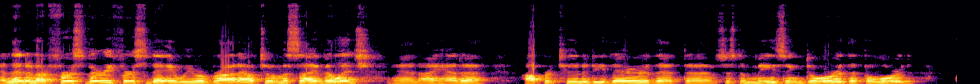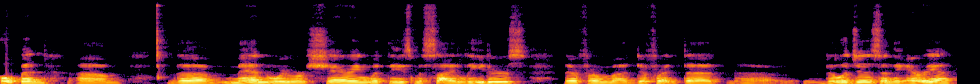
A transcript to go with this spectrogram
And then in our first, very first day, we were brought out to a Maasai village, and I had a opportunity there that uh, was just amazing door that the Lord opened. Um, the men we were sharing with these Maasai leaders They're from uh, different uh, uh, villages in the area.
